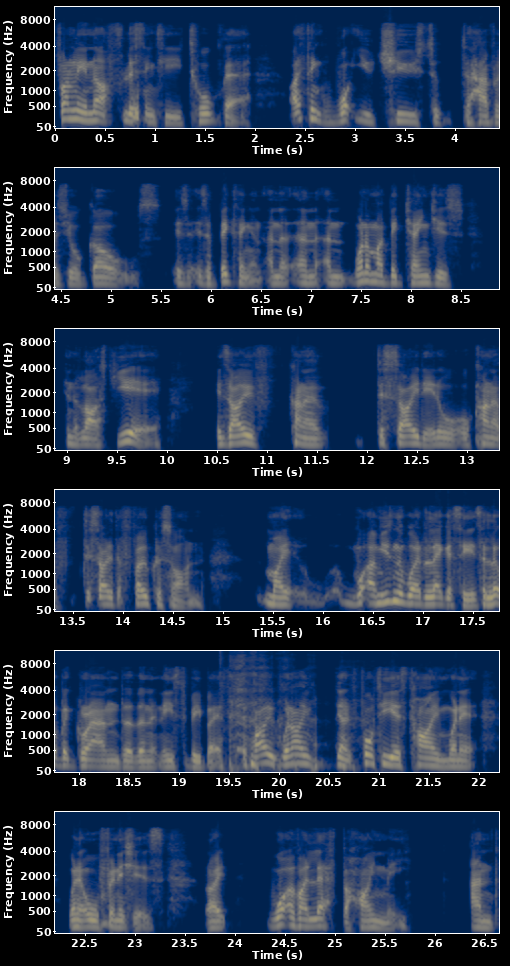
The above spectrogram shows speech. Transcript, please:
Funnily enough, listening to you talk there, I think what you choose to to have as your goals is is a big thing. And and and and one of my big changes in the last year is I've kind of decided or, or kind of decided to focus on my I'm using the word legacy. It's a little bit grander than it needs to be. But if, if I when I you know 40 years time when it when it all finishes, right? What have I left behind me? And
